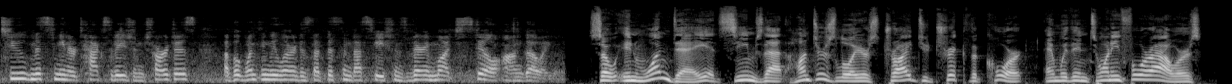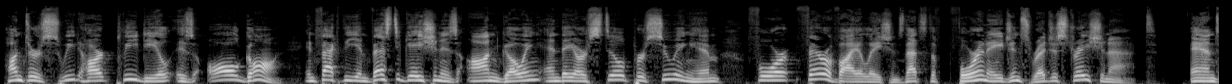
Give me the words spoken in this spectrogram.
two misdemeanor tax evasion charges. Uh, but one thing we learned is that this investigation is very much still ongoing. So, in one day, it seems that Hunter's lawyers tried to trick the court, and within 24 hours, Hunter's sweetheart plea deal is all gone. In fact, the investigation is ongoing and they are still pursuing him for FARA violations. That's the Foreign Agents Registration Act. And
